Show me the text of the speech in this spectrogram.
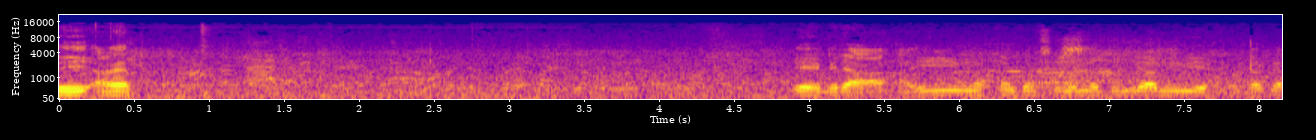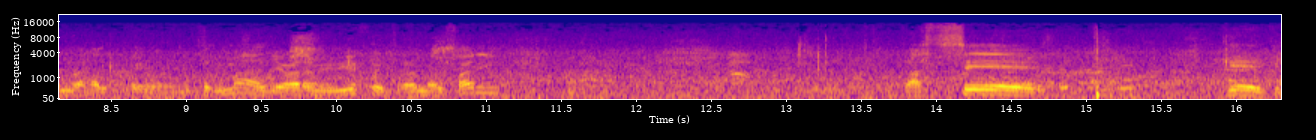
Sí, a ver. Eh, mira, ahí no están consiguiendo quién lleva a mi viejo. Acá que andas al pedo. ¿No te animás a llevar a mi viejo y traerme al pari? Ya sé. ¿Qué? ¿Qué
